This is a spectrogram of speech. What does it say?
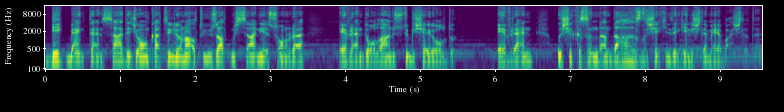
Big Bang'ten sadece 10 katrilyon 660 saniye sonra evrende olağanüstü bir şey oldu. Evren, ışık hızından daha hızlı şekilde genişlemeye başladı.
